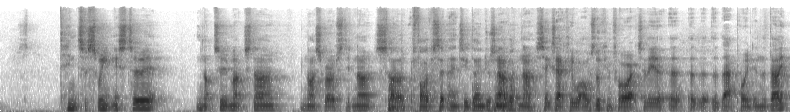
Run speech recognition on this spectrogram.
hints of sweetness to it. Not too much though. Nice roasted notes. So Five percent ain't too dangerous no, either. no, it's exactly what I was looking for actually at, at, at, at that point in the day.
